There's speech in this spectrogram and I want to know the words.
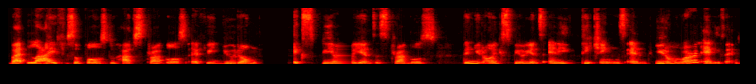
But life is supposed to have struggles. If you don't experience the struggles, then you don't experience any teachings and you don't learn anything.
